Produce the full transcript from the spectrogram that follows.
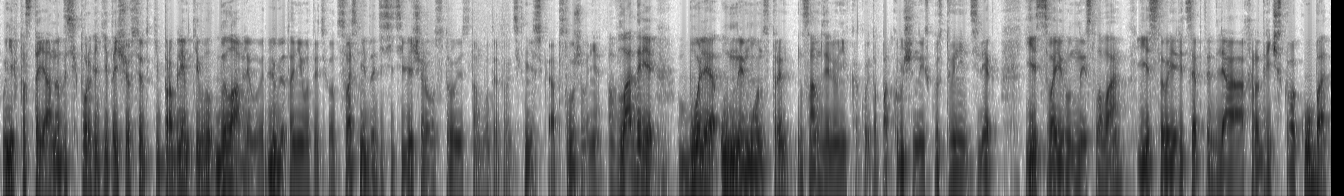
у них постоянно до сих пор какие-то еще все-таки проблемки вылавливают. Любят они вот эти вот с 8 до 10 вечера устроить там вот это вот техническое обслуживание. В ладере более умные монстры. На самом деле у них какой-то подкрученный искусственный интеллект. Есть свои рунные слова, есть свои рецепты для хородрического куба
